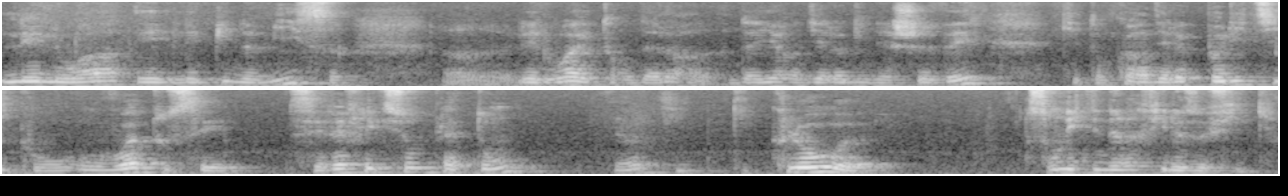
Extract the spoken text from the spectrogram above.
les lois et l'épinomie. Euh, les lois étant d'ailleurs un dialogue inachevé, qui est encore un dialogue politique. On, voit toutes ces, réflexions de Platon hein, qui, clôt euh, son itinéraire philosophique.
